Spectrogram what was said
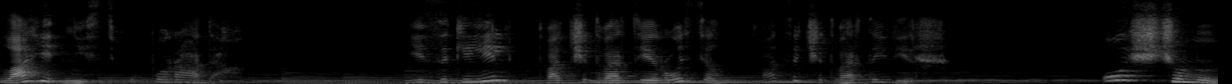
Лагідність порадах. Ізекіїль, 24 розділ, 24 вірш. Ось чому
